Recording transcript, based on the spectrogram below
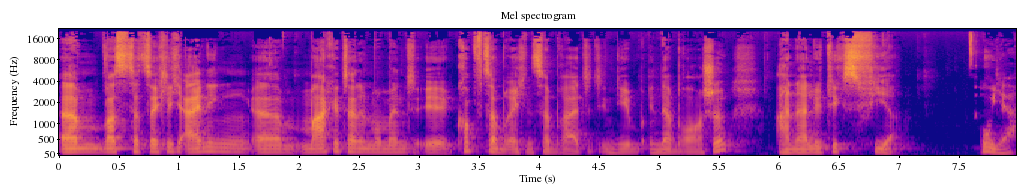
ähm, was tatsächlich einigen äh, Marketern im Moment äh, Kopfzerbrechen zerbreitet in, die, in der Branche. Analytics 4. Oh ja.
